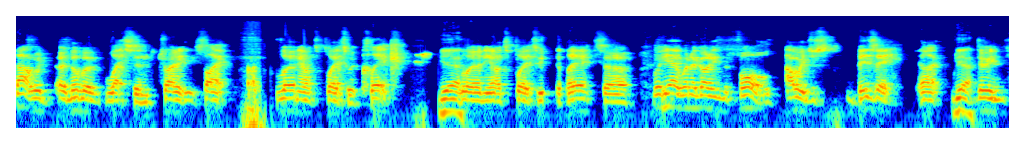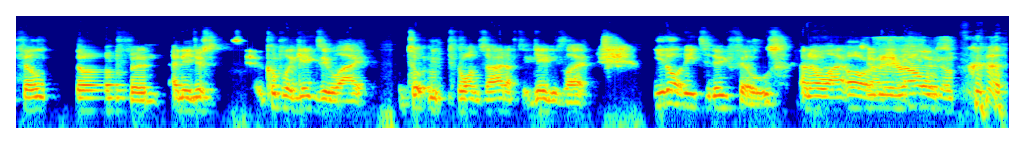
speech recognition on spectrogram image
that would another lesson. Trying it's like learning how to play to a click, Yeah. learning how to play to a delay. So, but yeah, when I got in the fall, I was just busy, like Yeah. doing film stuff, and and he just a couple of gigs. He like took me to one side after the gig. He's like. You don't need to do fills, and I'm like, "Oh, Too right, many fair rolls.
